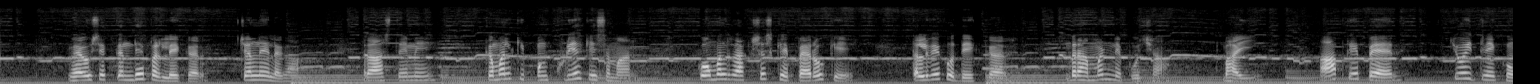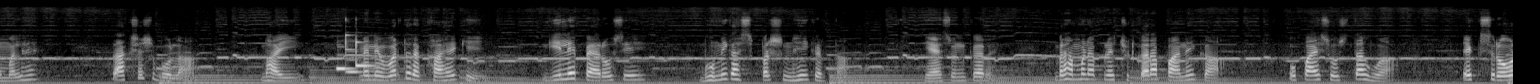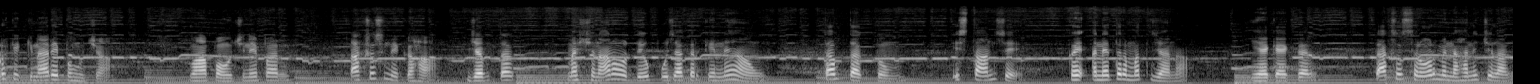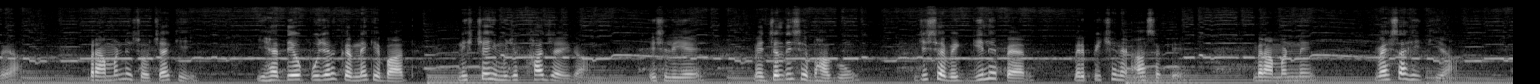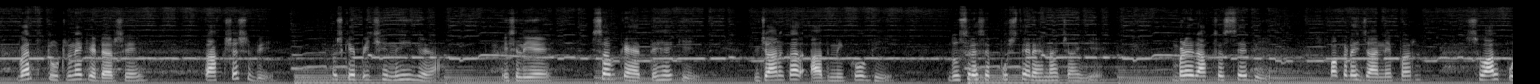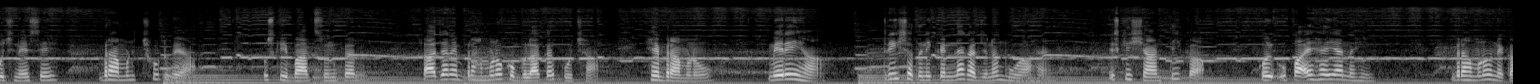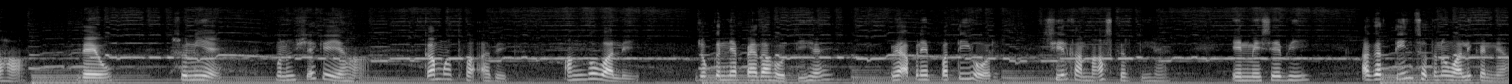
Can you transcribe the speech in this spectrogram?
वह उसे कंधे पर लेकर चलने लगा। रास्ते में कमल की पंखुड़िया के समान कोमल राक्षस के पैरों के तलवे को देखकर ब्राह्मण ने पूछा, भाई, आपके पैर क्यों इतने कोमल हैं? राक्षस बोला, भाई, मैंने व्रत रखा है कि गीले पैरों से भूमि का स्पर्श नहीं करता। यह सुनकर ब्राह्मण अपने छुटकारा पाने का उपाय सोचता हुआ एक सरोवर के किनारे पहुँचा। वहाँ पहुँचने पर राक्षस ने कहा, जब तक मैं स्नान और देव पूजा करके न आऊँ, तब तक तुम इस स्थान से कहीं अन्यतर मत जाना। यह कहकर राक्षस सरोवर में नहाने चला गया। ब्राह्मण ने सोचा कि यह देव पूजन करने के बाद निश्चय ही मुझे खा जाएगा। इसलिए मैं जल्दी से भागूं, जिससे वे गीले पैर मेरे पीछे न आ सके। ब्राह्मण ने वैसा ही किया। व्रत टूटने के डर से राक्षस भी उसके पीछे नहीं गया। इसलिए सब कहते हैं कि जानकार आदमी को भी दूसरे से पूछते रहना चाहिए। बड़े राक्षस से भी पकड़े जाने पर सवाल पूछने से ब्राह्मण छूट गया। उसकी बात सुनकर राजा ने ब्राह्मणों को बुलाकर पूछा, हे ब्राह्मणों, मेरे यहाँ त्रिशतनी कन्या का जन्म हुआ है। इसकी शांति का कोई उपाय है या नहीं? ब्राह्मणों ने कहा, देव, सुनिए, मनुष्य के यहाँ कम अथवा अधिक अंगों वाली जो कन्या पैदा होती है, वह अपने पति और शील का नाश करती है। इनमें से भी अगर तीन सतनों वाली कन्या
